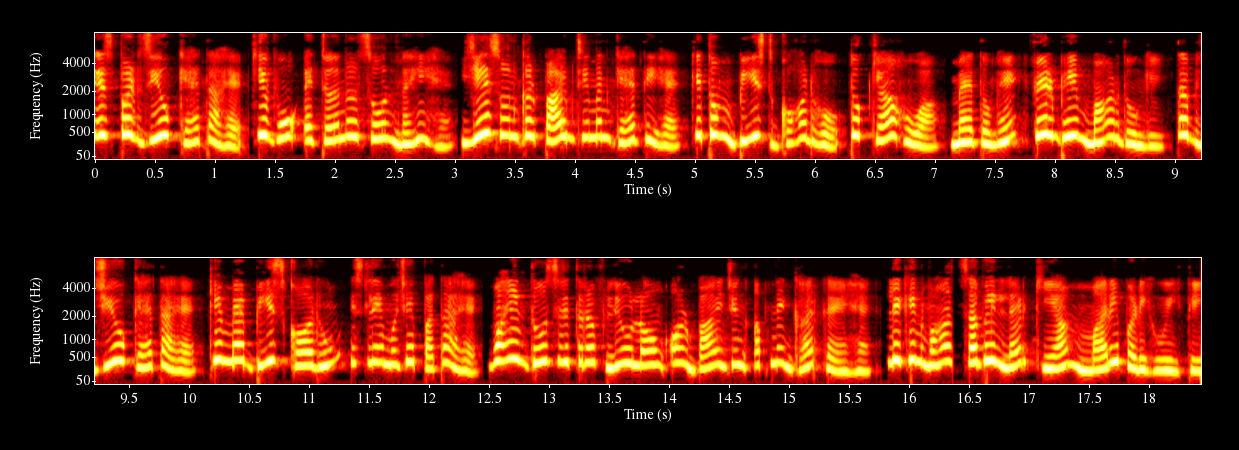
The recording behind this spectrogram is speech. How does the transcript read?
इस पर जियो कहता है कि वो इटर्नल सोल नहीं है। ये सुनकर पाइप डीमन कहती है कि तुम बीस्ट गॉड हो तो क्या हुआ? मैं तुम्हें फिर भी मार दूँगी। तब जियो कहता है कि मैं बीस्ट गॉड हूँ, इसलिए मुझे पता है। वहीं दूसरी तरफ़ लियो लॉन्ग और बाईजिंग अपने घर गए हैं। लेकिन वहाँ सभी लड़कियाँ मारी पड़ी हुई थी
